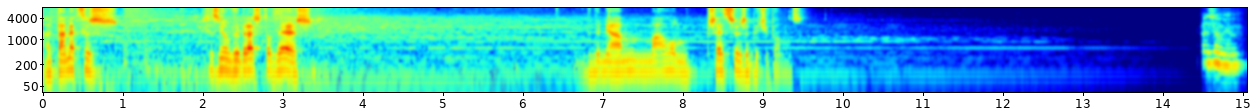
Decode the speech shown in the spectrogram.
ale tam jak chcesz się z nią wybrać, to wiesz. Będę miała małą przestrzeń, żeby ci pomóc. Rozumiem.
